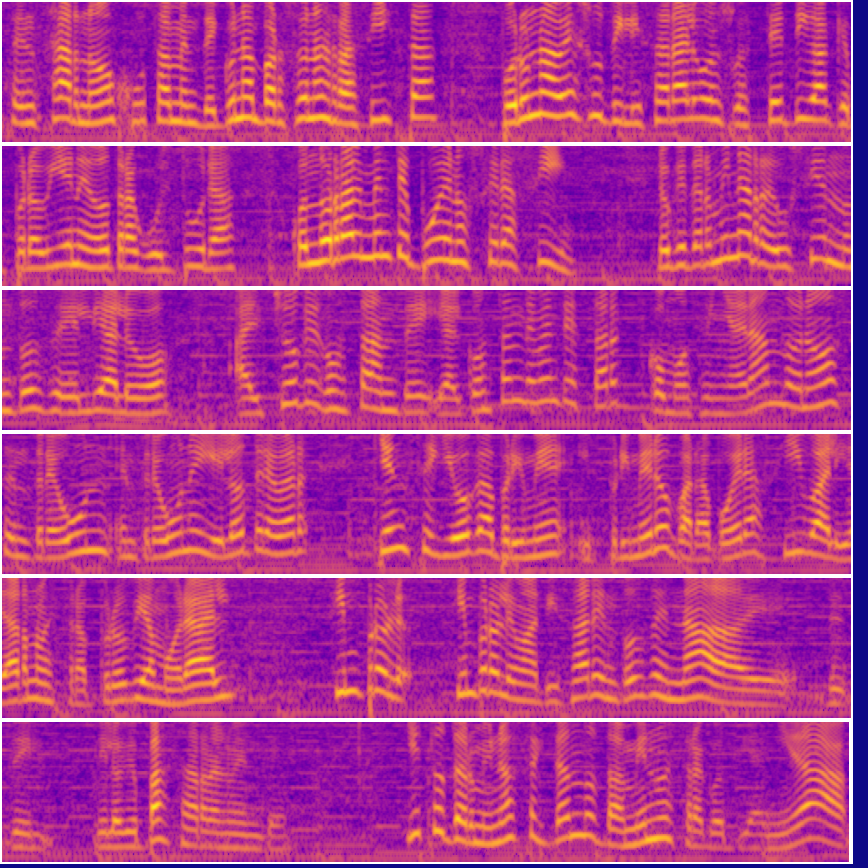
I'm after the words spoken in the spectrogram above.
pensar, ¿no? Justamente que una persona es racista por una vez utilizar algo en su estética que proviene de otra cultura, cuando realmente puede no ser así. Lo que termina reduciendo entonces el diálogo al choque constante y al constantemente estar como señalándonos entre, un, entre uno y el otro, ver quién se equivoca primero para poder así validar nuestra propia moral, sin, problematizar entonces nada de- de lo que pasa realmente. Y esto terminó afectando también nuestra cotidianidad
